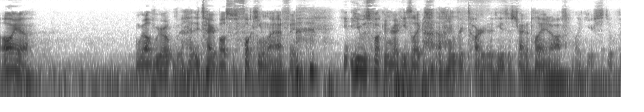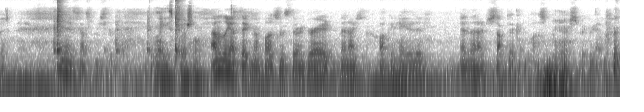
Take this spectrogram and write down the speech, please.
"Oh yeah." Well, we were, the entire bus was fucking laughing. he, he was fucking red. He's like, I'm retarded. He's just trying to play it off. Like, you're stupid. Yeah, it sounds pretty stupid. Special. I don't think I've taken a bus since third grade, and I just fucking hated it. And then I just stopped taking the bus. Yeah. Just me up.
